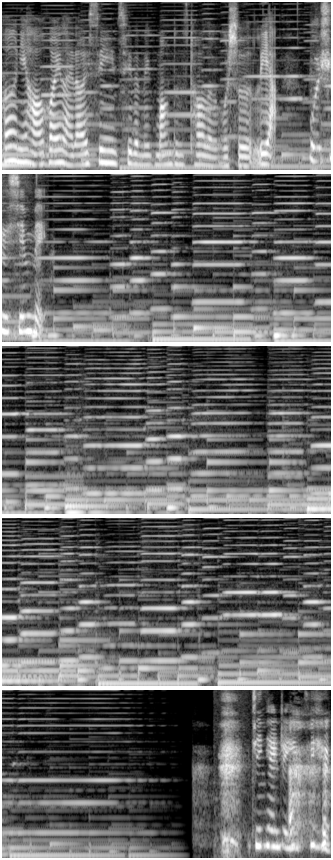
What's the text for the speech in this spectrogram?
朋友你好，欢迎来到新一期的 Make Mountains Taller，我是莉亚，我是新美。今天这一期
